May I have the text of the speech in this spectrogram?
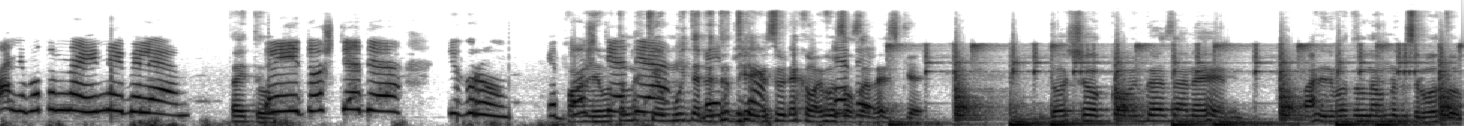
পানি বোতল নাই নেই পেলাম তাই তো। এই দশটা দিয়ে কি করুম? পানির বোতল কেউ মুইতে নিতে দিয়ে গেছে ওটা আজকে। দর্শক কমেন্ট করে জানেন পানির বোতল না অন্য কিছুর বোতল?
